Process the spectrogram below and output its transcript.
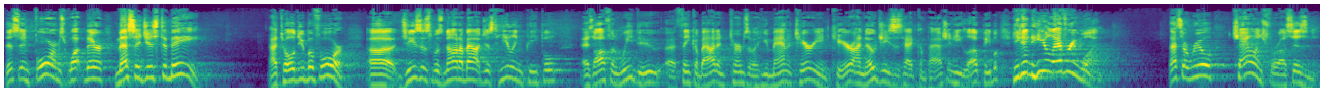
This informs what their message is to be. I told you before, uh, Jesus was not about just healing people, as often we do uh, think about in terms of a humanitarian care. I know Jesus had compassion. He loved people. He didn't heal everyone. That's a real challenge for us, isn't it?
